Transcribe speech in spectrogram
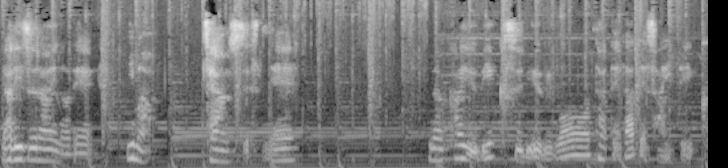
やりづらいので、今、チャンスですね。中指、薬指も縦縦裂いていく。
